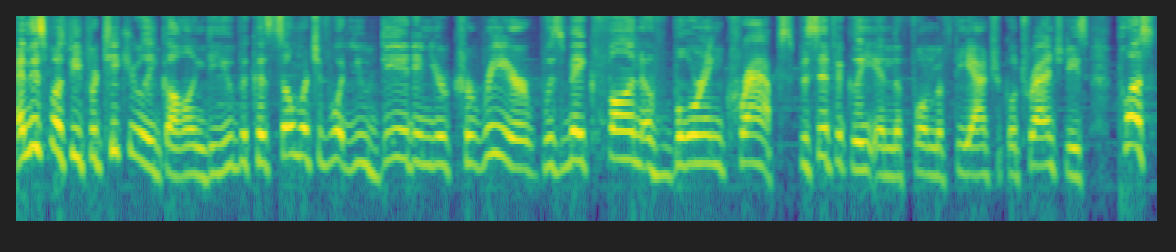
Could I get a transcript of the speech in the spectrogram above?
And this must be particularly galling to you because so much of what you did in your career was make fun of boring crap, specifically in the form of theatrical tragedies. Plus,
